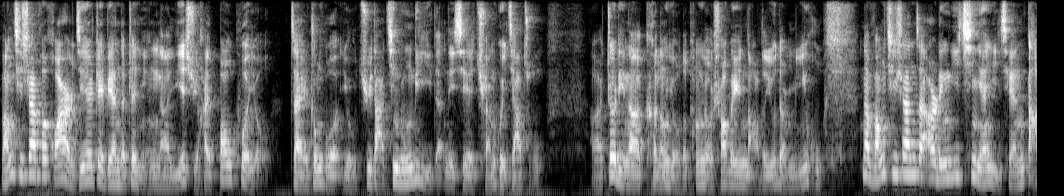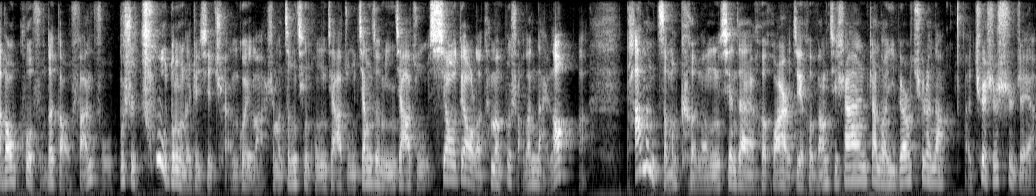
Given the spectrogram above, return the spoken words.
王岐山和华尔街这边的阵营呢，也许还包括有在中国有巨大金融利益的那些权贵家族。啊，这里呢，可能有的朋友稍微脑子有点迷糊。那王岐山在二零一七年以前大刀阔斧的搞反腐，不是触动了这些权贵吗？什么曾庆红家族、江泽民家族，削掉了他们不少的奶酪啊。他们怎么可能现在和华尔街和王岐山站到一边去了呢？啊，确实是这样。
